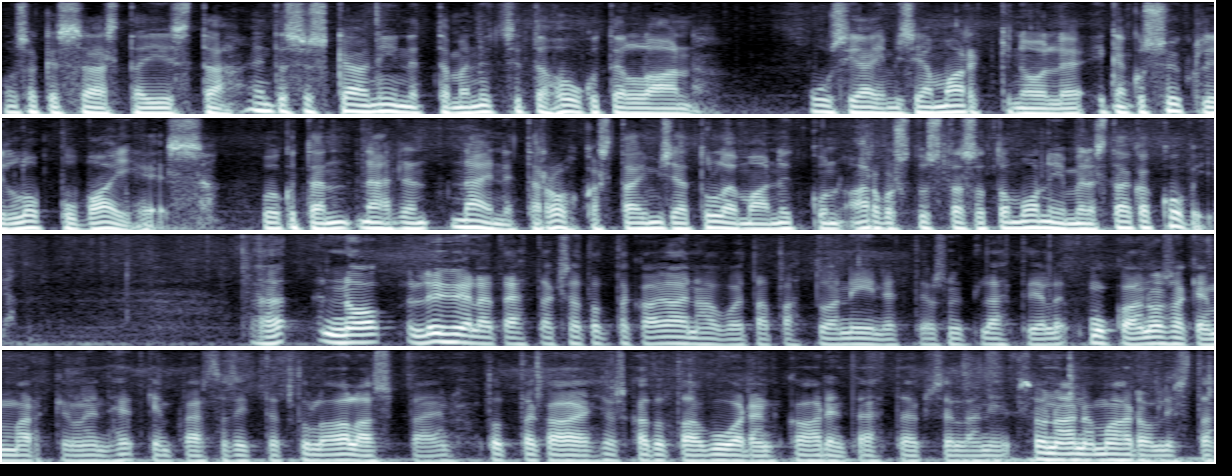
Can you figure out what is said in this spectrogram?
osakesäästäjistä, entäs jos käy niin, että me nyt sitten houkutellaan uusia ihmisiä markkinoille ikään kuin syklin loppuvaiheessa? Voiko tämän nähdä näin, että rohkaista ihmisiä tulemaan nyt, kun arvostustasot on monien mielestä aika kovia? No lyhyellä tähtäyksellä totta kai aina voi tapahtua niin, että jos nyt lähtee mukaan osakemarkkinoille, niin hetken päästä sitten tulla alaspäin. Totta kai, jos katsotaan vuoden kahden tähtäyksellä, niin se on aina mahdollista.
